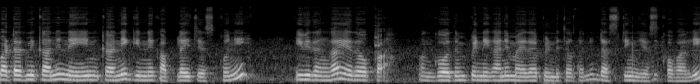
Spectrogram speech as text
బటర్ని కానీ నెయ్యిని కానీ గిన్నెకి అప్లై చేసుకొని ఈ విధంగా ఏదో ఒక గోధుమ పిండి కానీ మైదా పిండితో కానీ డస్టింగ్ చేసుకోవాలి.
